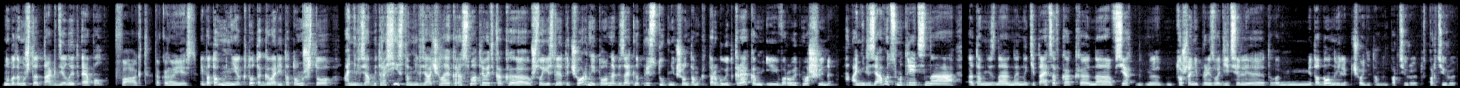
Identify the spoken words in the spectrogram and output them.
Ну, потому что так делает Apple. Факт, так оно и есть. И потом мне кто-то говорит о том, что а нельзя быть расистом, нельзя человека рассматривать как, э, что если это черный, то он обязательно преступник, что он там торгует крэком и ворует машины. А нельзя вот смотреть на, э, там, не знаю, на, на китайцев, как э, на всех, то, что они производители этого метадона или что они там импортируют, экспортируют.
